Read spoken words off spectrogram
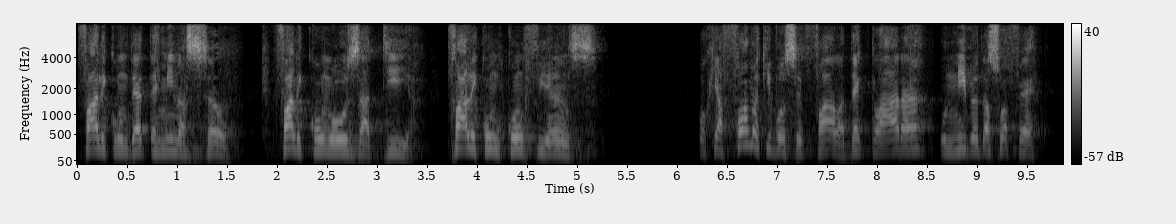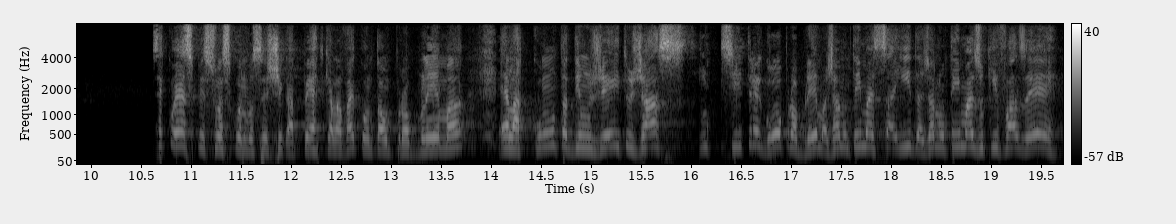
fale com determinação, fale com ousadia, fale com confiança. Porque a forma que você fala declara o nível da sua fé. Você conhece pessoas que quando você chega perto, que ela vai contar um problema, ela conta de um jeito, já se entregou o problema, já não tem mais saída, já não tem mais o que fazer.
